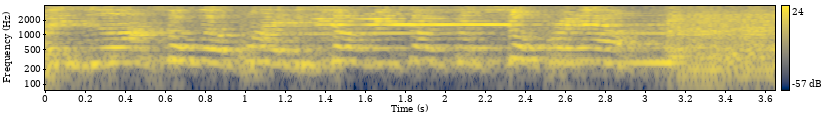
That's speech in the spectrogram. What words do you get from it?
This is the last song we'll play. This song, this song's called Suffering Out.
